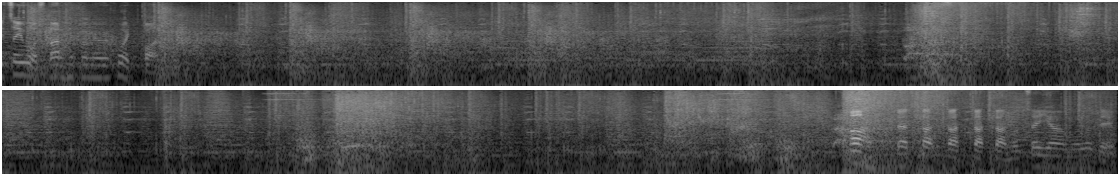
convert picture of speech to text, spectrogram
І це його, з таргету не виходь, пане. А, та-та-та-та-та, ну це я молодець.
